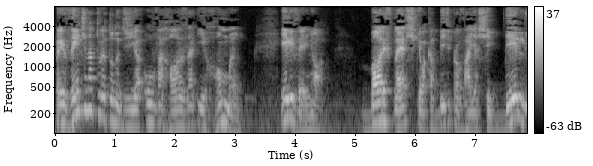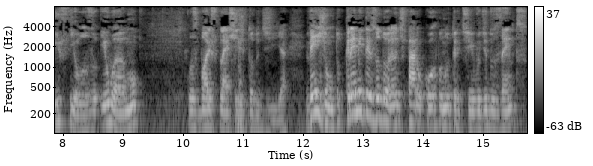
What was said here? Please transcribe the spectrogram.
Presente Natura Todo Dia, uva rosa e romã. Ele vem, ó, Body Splash, que eu acabei de provar e achei delicioso. Eu amo os Body Splash de todo dia. Vem junto creme desodorante para o corpo nutritivo de 200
